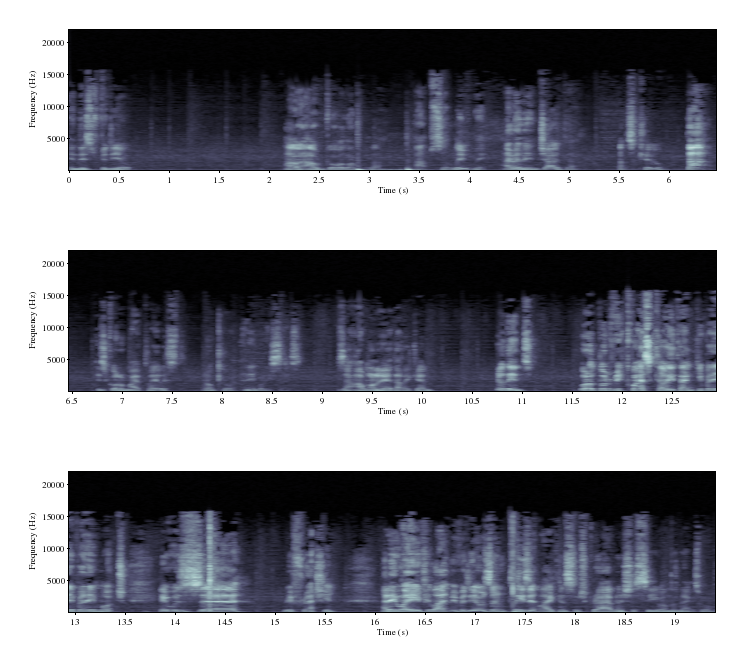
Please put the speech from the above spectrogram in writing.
in this video. I, I would go along with that. Absolutely. I really enjoyed that. That's cool. That is going on my playlist. I don't care what anybody says. I want to hear that again. Brilliant. What a good request, Kelly. Thank you very, very much. It was uh, refreshing. Anyway, if you like my videos, then please hit like and subscribe, and I shall see you on the next one.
